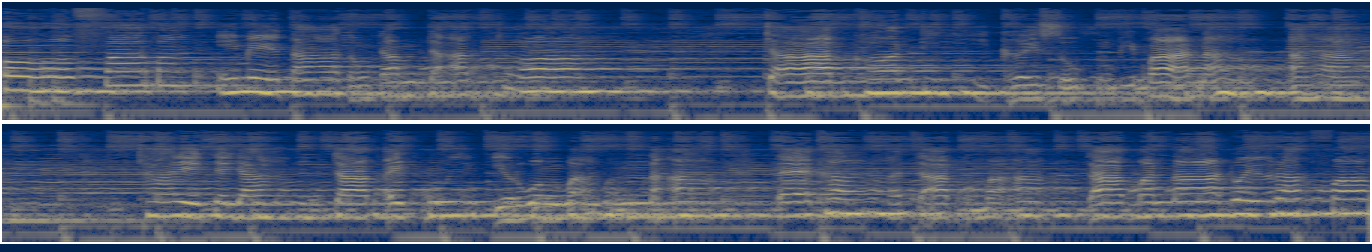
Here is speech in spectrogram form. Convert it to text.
โอ้ฟ้าไม่เมตตาต้องจำจากจอ จากคอนที่เคยสุขพี่ป้าน้ำอาใช่จะยังจากไอ้คุยที่รวงบ้านนาแต่ข้าจากมาจากมานาด้วยรักฟัง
